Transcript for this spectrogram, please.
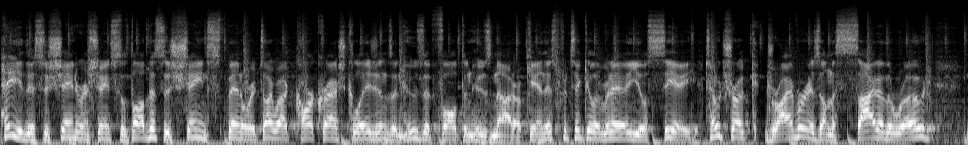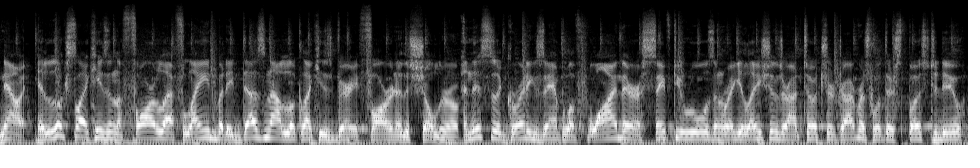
Hey, this is Shane and Shane's Thought. This is Shane's Spin, where we talk about car crash collisions and who's at fault and who's not. Okay, in this particular video, you'll see a tow truck driver is on the side of the road. Now, it looks like he's in the far left lane, but it does not look like he's very far into the shoulder. And this is a great example of why there are safety rules and regulations around tow truck drivers, what they're supposed to do,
